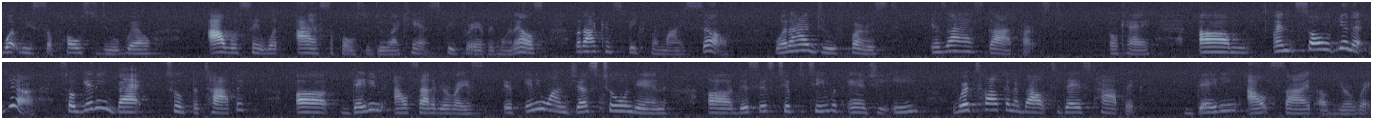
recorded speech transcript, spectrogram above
what we're supposed to do. Well, I will say what I'm supposed to do. I can't speak for everyone else, but I can speak for myself. What I do first is I ask God first, okay? Um, and so, you know, yeah. So getting back to the topic, uh, dating outside of your race. If anyone just tuned in, uh, this is Tip the Tea with Angie E. We're talking about today's topic, dating outside of your race.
